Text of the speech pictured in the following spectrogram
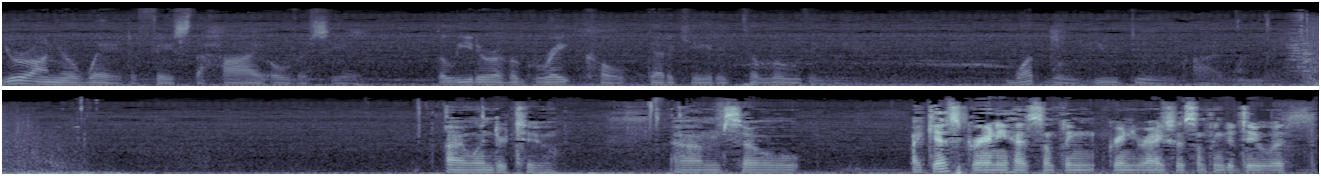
You're on your way to face the High Overseer, the leader of a great cult dedicated to loathing me. What will you do, I wonder? I wonder too. Um, so I guess Granny has something. Granny Rags has something to do with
